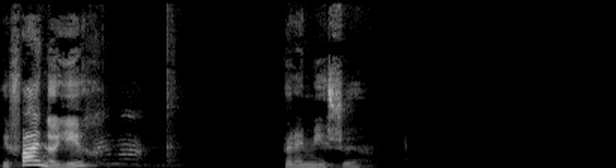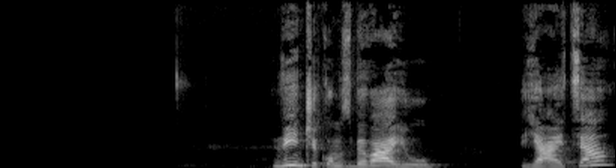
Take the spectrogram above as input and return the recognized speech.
І файно їх перемішую. Вінчиком збиваю яйця,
